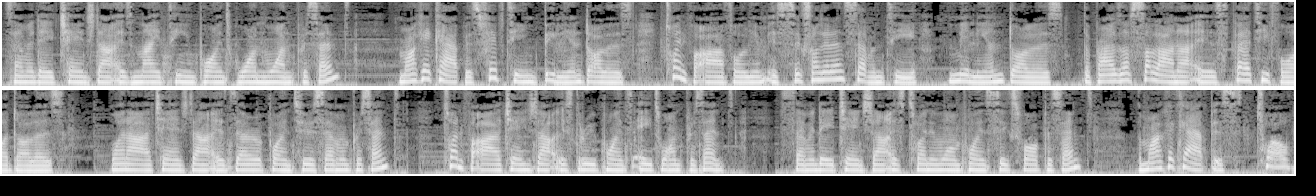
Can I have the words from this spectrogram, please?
7 day change down is 19.11%. Market cap is $15 billion. 24 hour volume is $670 million. The price of Solana is $34. 1 hour change down is 0.27%. 24 hour change down is 3.81%. 7 day change now is 21.64%. The market cap is $12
